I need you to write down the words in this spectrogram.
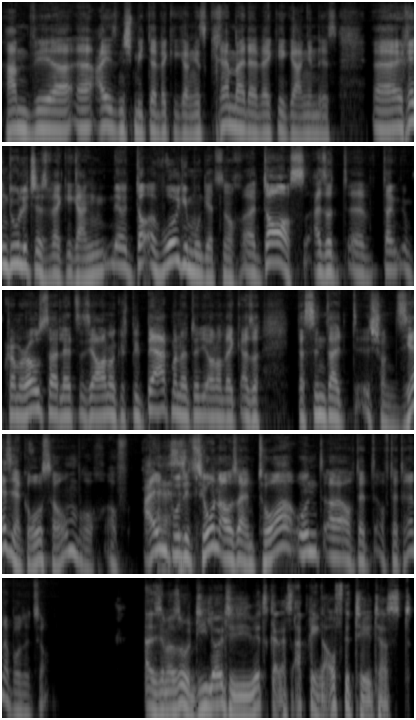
haben wir äh, Eisenschmied, der weggegangen ist, Kremmer, der weggegangen ist, äh, Rendulic ist weggegangen, äh, Wohlgemut jetzt noch, äh, Dors, also äh, dann Cramarosa hat letztes Jahr auch noch gespielt, Bergmann natürlich auch noch weg. Also das sind halt schon sehr, sehr großer Umbruch auf allen Positionen außer im Tor und äh, auf, der, auf der Trainerposition. Also ich sag mal so, die Leute, die du jetzt gerade als Abgänge aufgezählt hast,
